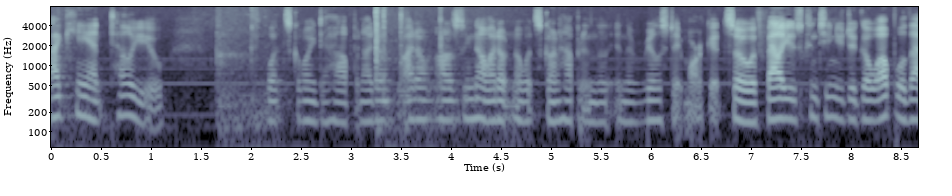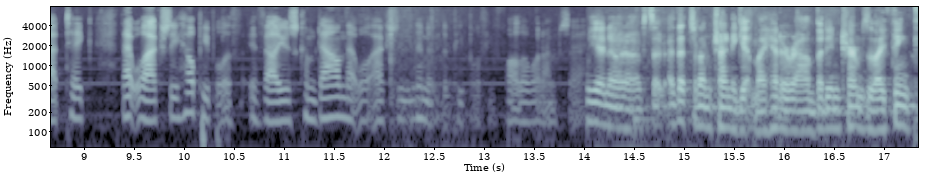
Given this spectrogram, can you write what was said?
I can't tell you what's going to happen. I don't, I don't honestly know. I don't know what's going to happen in the, in the real estate market. So if values continue to go up, will that take, that will actually help people. If, if values come down, that will actually limit the people, if you follow what I'm saying. Yeah, no, no, so that's what I'm trying to get my head around, but in terms of, I think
